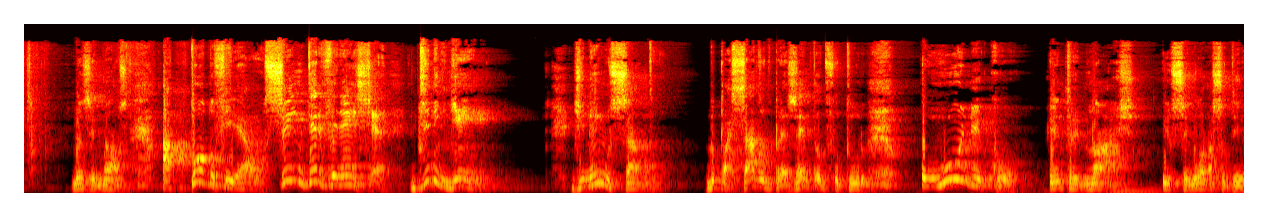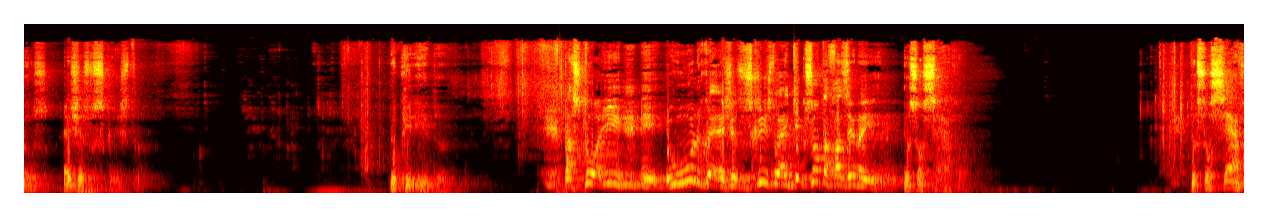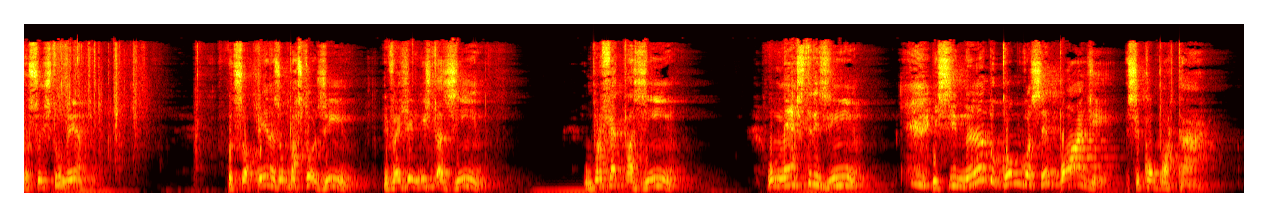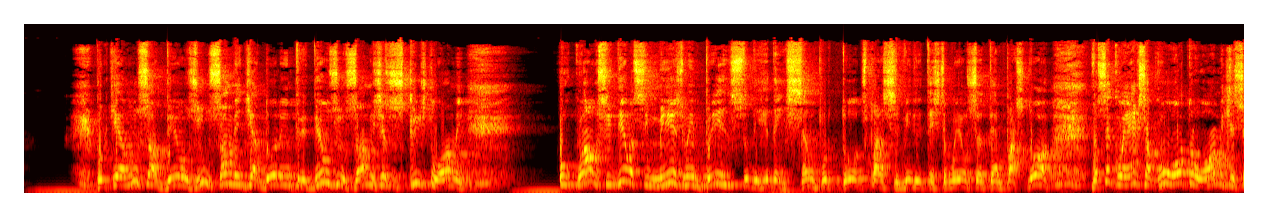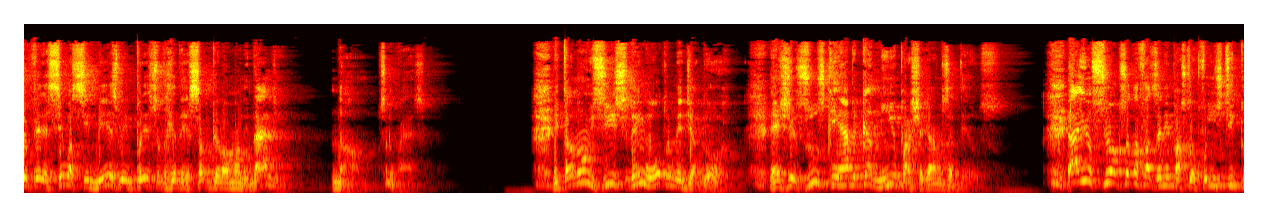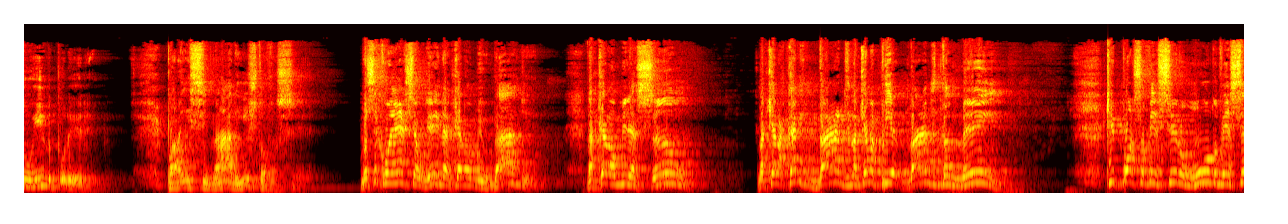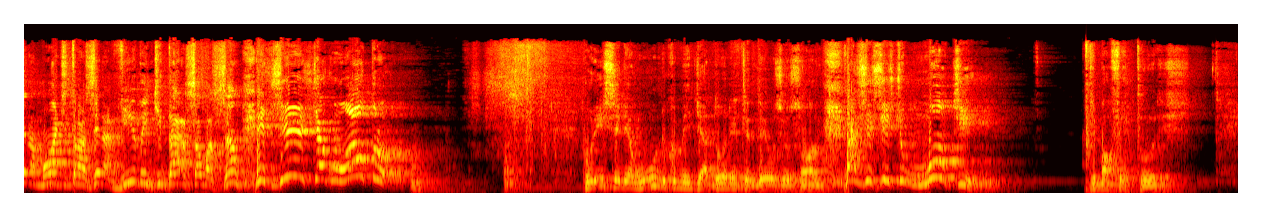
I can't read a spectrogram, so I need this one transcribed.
meus irmãos, a todo fiel, sem interferência de ninguém, de nenhum santo, do passado, do presente ou do futuro. O único entre nós e o Senhor nosso Deus é Jesus Cristo. Meu querido, pastor aí, o único é Jesus Cristo, aí o que, que o senhor está fazendo aí? Eu sou servo. Eu sou servo, eu sou instrumento. Eu sou apenas um pastorzinho, evangelistazinho, um profetazinho, um mestrezinho ensinando como você pode se comportar. Porque é um só Deus e um só mediador entre Deus e os homens, Jesus Cristo, o homem, o qual se deu a si mesmo em preço de redenção por todos para servir de testemunho ao seu tempo. Pastor, você conhece algum outro homem que se ofereceu a si mesmo em preço de redenção pela humanidade? Não, você não conhece. Então não existe nenhum outro mediador. É Jesus quem abre caminho para chegarmos a Deus. Aí o senhor, que o senhor está fazendo, hein, pastor? Foi instituído por ele para ensinar isto a você. Você conhece alguém naquela humildade, naquela humilhação, naquela caridade, naquela piedade também, que possa vencer o mundo, vencer a morte, trazer a vida e te dar a salvação? Existe algum outro? Por isso ele é o único mediador entre Deus e os homens. Mas existe um monte de malfeitores,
